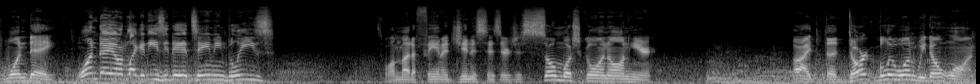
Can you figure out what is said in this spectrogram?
one day. One day I would like an easy day of taming, please. That's why I'm not a fan of Genesis. There's just so much going on here. Alright, the dark blue one we don't want.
